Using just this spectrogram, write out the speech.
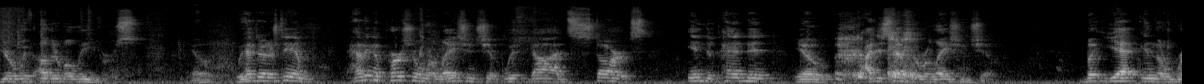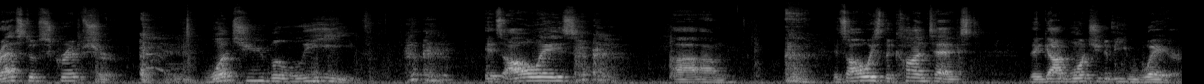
you're with other believers. You know, we have to understand having a personal relationship with God starts independent. You know, I just have the relationship, but yet in the rest of Scripture, once you believe, it's always um, it's always the context that God wants you to be where.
